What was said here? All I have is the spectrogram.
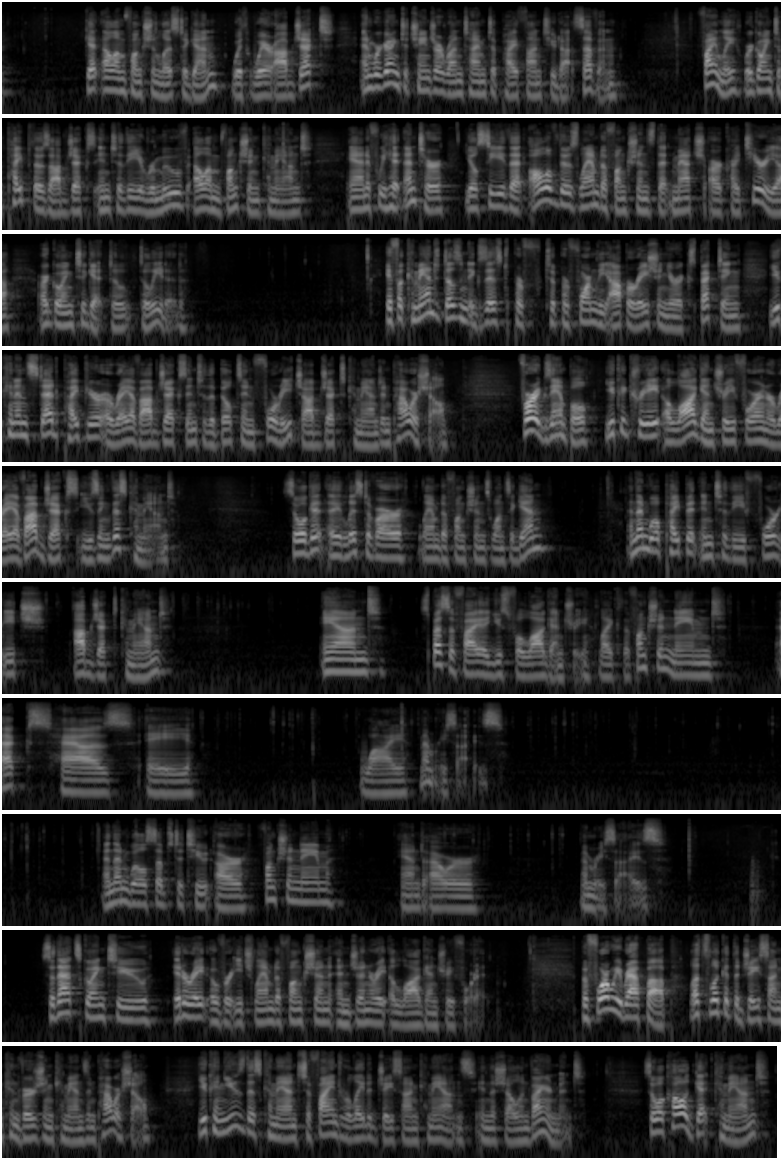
getlm function list again with whereObject, and we're going to change our runtime to Python 2.7. Finally, we're going to pipe those objects into the remove lm function command and if we hit enter, you'll see that all of those Lambda functions that match our criteria are going to get de deleted. If a command doesn't exist to perform the operation you're expecting, you can instead pipe your array of objects into the built-in for each object command in PowerShell. For example, you could create a log entry for an array of objects using this command. So we'll get a list of our Lambda functions once again, and then we'll pipe it into the for each object command and specify a useful log entry, like the function named x has a y memory size. And then we'll substitute our function name and our memory size. So that's going to iterate over each Lambda function and generate a log entry for it. Before we wrap up, let's look at the JSON conversion commands in PowerShell you can use this command to find related JSON commands in the shell environment. So we'll call a get command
